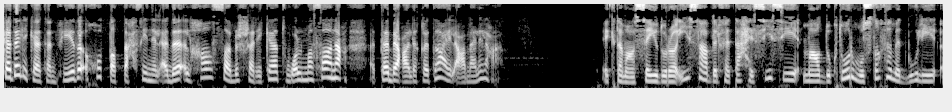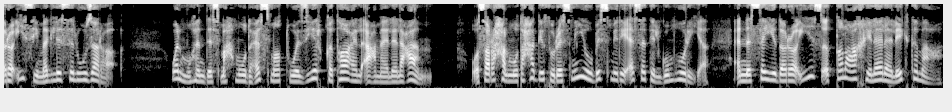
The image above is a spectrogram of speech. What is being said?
كذلك تنفيذ خطة تحسين الأداء الخاصة بالشركات والمصانع التابعة لقطاع الأعمال العام. اجتمع السيد الرئيس عبد الفتاح السيسي مع الدكتور مصطفى مدبولي رئيس مجلس الوزراء والمهندس محمود عصمت وزير قطاع الأعمال العام. وصرح المتحدث الرسمي باسم رئاسة الجمهورية أن السيد الرئيس اطلع خلال الاجتماع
